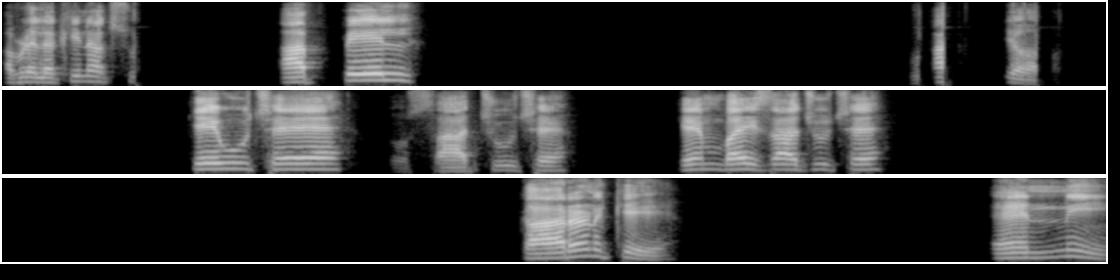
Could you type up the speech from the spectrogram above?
આપણે લખી નાખશું. આપેલ વાક્ય કેવું છે? તો સાચું છે. કેમ ભાઈ સાચું છે? કારણ કે એનની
